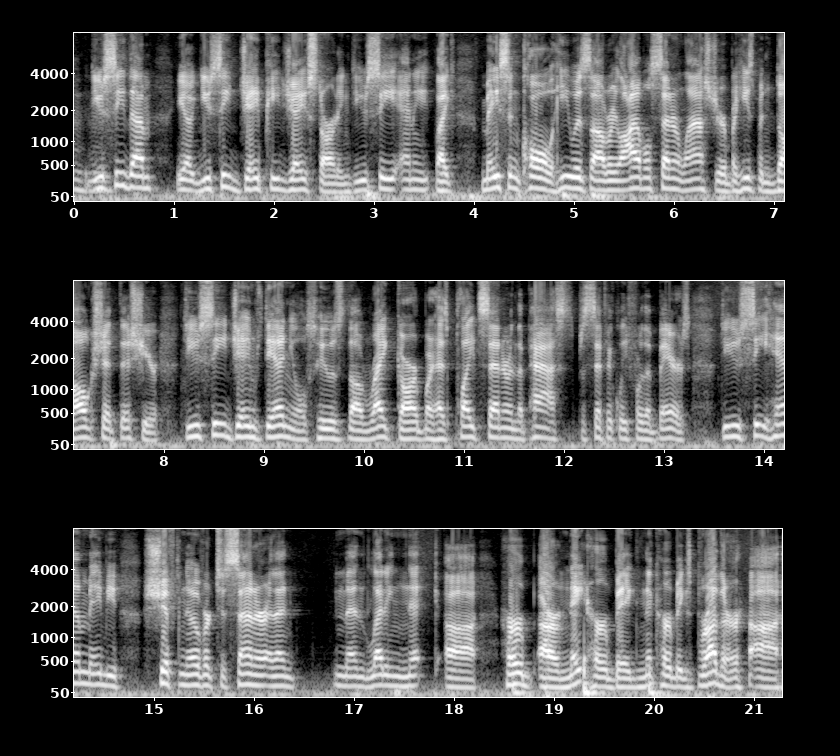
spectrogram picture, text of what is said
Mm-hmm. Do you see them? You know, you see JPJ starting. Do you see any like Mason Cole? He was a reliable center last year, but he's been dog shit this year. Do you see James Daniels, who's the right guard but has played center in the past, specifically for the Bears? Do you see him maybe shifting over to center and then and then letting Nick uh, Herb or Nate Herbig, Nick Herbig's brother, uh,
